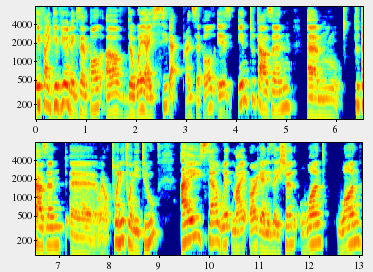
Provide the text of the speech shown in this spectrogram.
if I give you an example of the way I see that principle is in 2000, um, 2000, uh, well, 2022, I sell with my organization one, one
